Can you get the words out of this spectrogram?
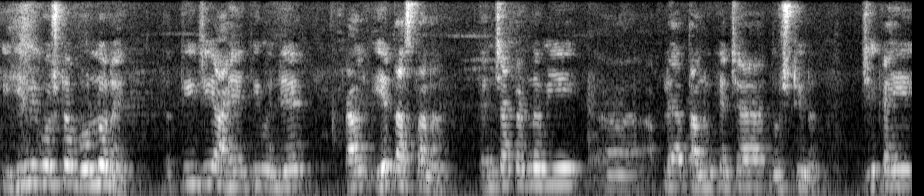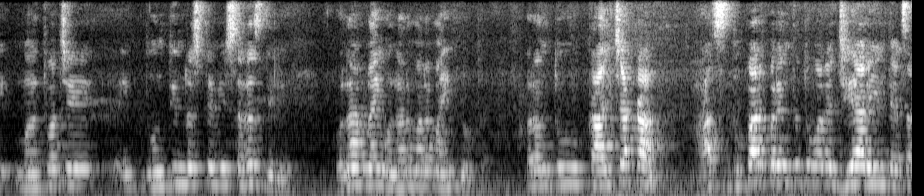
की ही मी गोष्ट बोललो नाही. तर ती जी आहे ती म्हणजे काल येत असताना त्यांच्याकडनं मी आपल्या तालुक्याच्या दृष्टीनं जे काही महत्त्वाचे एक दोन तीन रस्ते मी सहज दिले. होणार नाही होणार मला माहीत नव्हतं. परंतु कालच्या काल आज दुपारपर्यंत तुम्हाला जी आर येईल त्याचा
